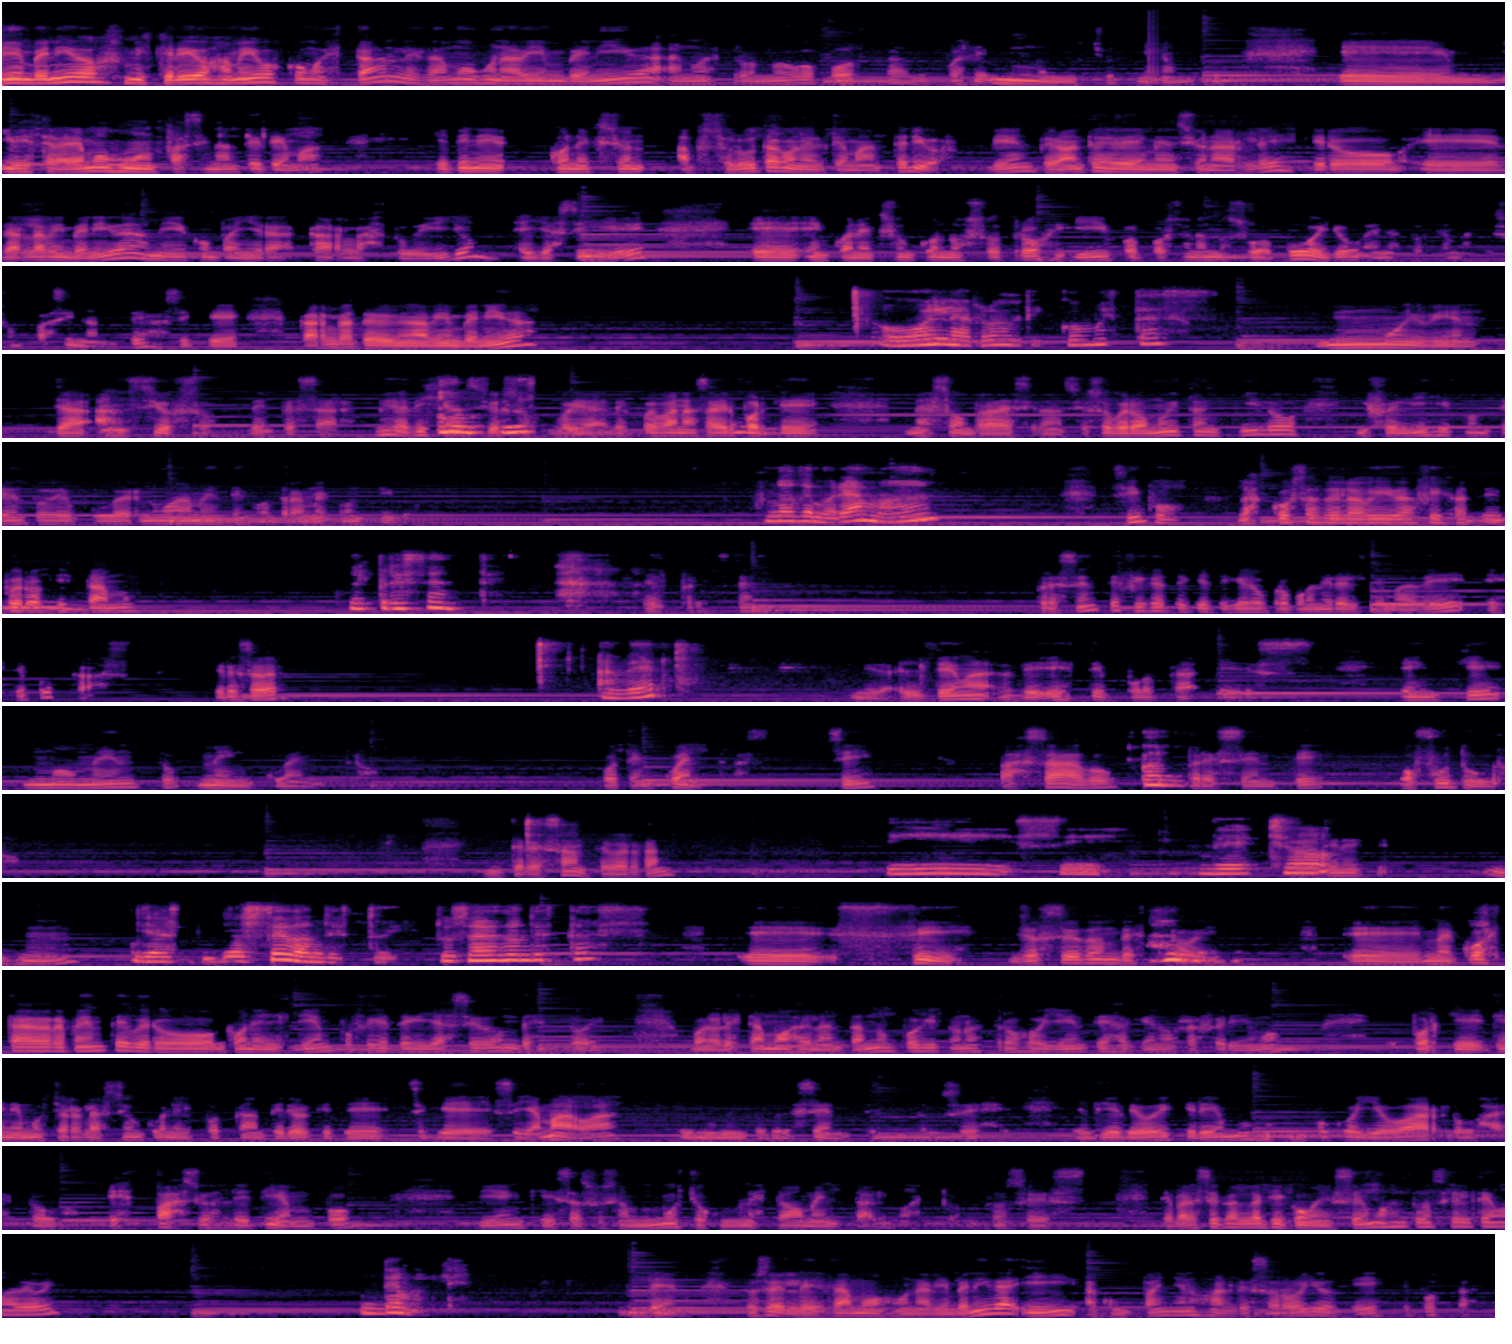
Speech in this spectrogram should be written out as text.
Bienvenidos mis queridos amigos, ¿cómo están? Les damos una bienvenida a nuestro nuevo podcast después de mucho tiempo eh, y les traemos un fascinante tema que tiene conexión absoluta con el tema anterior. Bien, pero antes de mencionarles, quiero eh, dar la bienvenida a mi compañera Carla Astudillo. Ella sigue eh, en conexión con nosotros y proporcionando su apoyo en estos temas que son fascinantes. Así que, Carla, te doy una bienvenida. Hola, Rodri, ¿cómo estás? Muy bien, ya ansioso de empezar. Mira, dije ansioso, voy a, después van a saber por qué me asombra decir ansioso, pero muy tranquilo y feliz y contento de poder nuevamente encontrarme contigo. Nos demoramos, ¿eh? Sí, pues, las cosas de la vida, fíjate, pero aquí estamos. El presente. El presente. Presente, fíjate que te quiero proponer el tema de este podcast. ¿Quieres saber? A ver. Mira, el tema de este podcast es ¿en qué momento me encuentro? O te encuentras, ¿sí? Pasado, presente o futuro. Interesante, ¿verdad? Sí, sí. De hecho, ya, yo sé dónde estoy. ¿Tú sabes dónde estás? Eh, sí, yo sé dónde estoy. Eh, me cuesta de repente, pero con el tiempo, fíjate que ya sé dónde estoy. Bueno, le estamos adelantando un poquito a nuestros oyentes a qué nos referimos, porque tiene mucha relación con el podcast anterior que, te, que se llamaba El Momento Presente. Entonces, el día de hoy queremos un poco llevarlos a estos espacios de tiempo, bien, que se asocian mucho con un estado mental nuestro. Entonces, ¿te parece, Carla, que comencemos entonces el tema de hoy? Démosle. Bien, entonces les damos una bienvenida y acompáñanos al desarrollo de este podcast.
